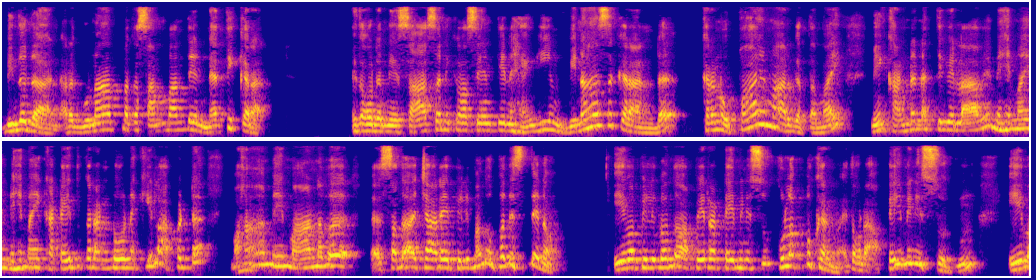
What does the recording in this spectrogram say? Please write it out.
බිඳ දාන්න, අර ගුණාත්මක සම්බන්ධය නැති කරන්න. එතකොට මේ සාසනික වශයෙන් තියෙන හැඟීම් විනාශකරනද කරන උපාය මාර්ග තමයි මේ කණ්ඩ නැති වෙලාවේ මෙහෙමයි මෙහෙමයි කටයුතු කරන්න ඕන කියලා අපිට මහා මේ මානව සදාචාරය පිළිබඳ උපදෙස් දෙනවා. ඒව පිළිබඳව අපේ රටේ මිනිස්සු කුලප්පු කරනවා. එතකොට අපේ මිනිස්සුත් ඒව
